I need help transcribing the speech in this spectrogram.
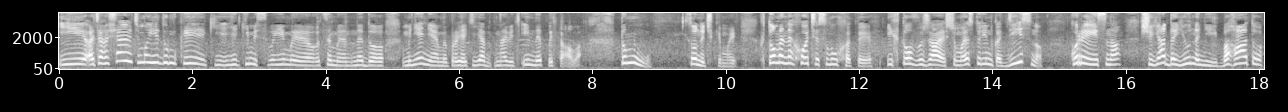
і отягощають мої думки, які якимись своїми оцими недомненнями, про які я навіть і не питала. Тому, сонечки мої, хто мене хоче слухати і хто вважає, що моя сторінка дійсно корисна, що я даю на ній багато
